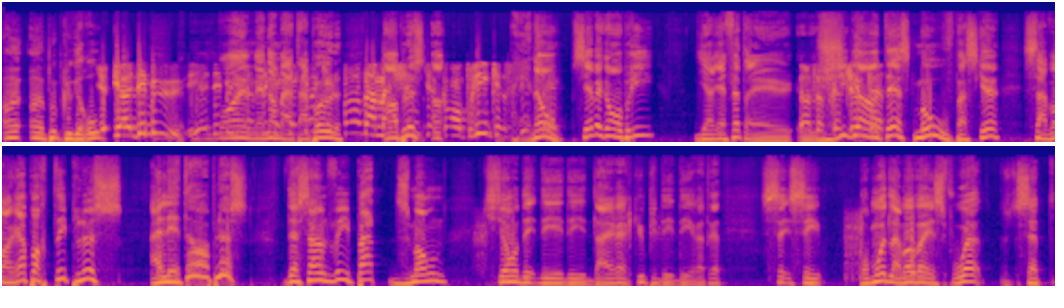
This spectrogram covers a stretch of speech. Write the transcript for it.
Un, un peu plus gros. Il y, a- il y a un début. Il y a un début. Ouais, mais non, mais attends peu, En plus, qui a en- compris que non, s'il avait compris, il aurait fait un, Non, gigantesque move parce que ça va rapporter plus à l'État en plus de s'enlever les pattes du monde qui ont des, des, des, de la RRQ puis des, des retraites. C'est, c'est pour moi de la mauvaise foi, cette,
